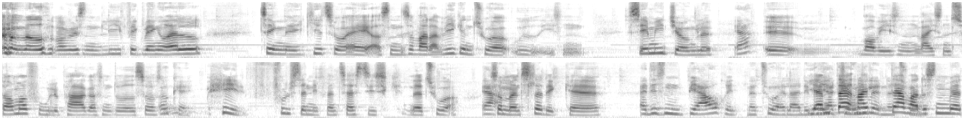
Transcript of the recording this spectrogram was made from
med, hvor vi sådan lige fik vinget alle tingene i Quito af. Og sådan, så var der weekendtur ud i sådan semi-jungle. Ja, øh, hvor vi sådan, var i sådan en sommerfuglepark og sådan, du ved, så sådan Okay. helt fuldstændig fantastisk natur, Ja. som man slet ikke kan... er det sådan bjergrigt natur, eller er det Jamen, mere der, nej, jungle-natur? der var det sådan mere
